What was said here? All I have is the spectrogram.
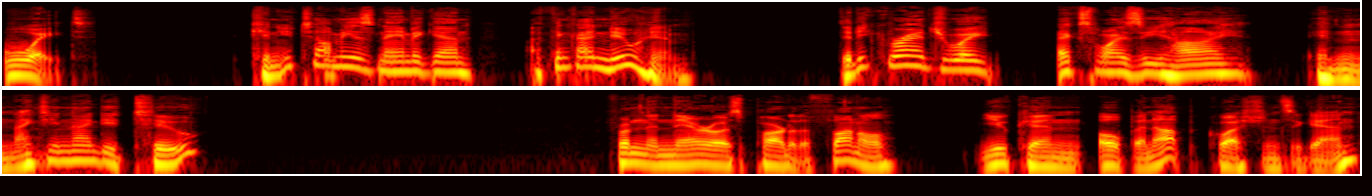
Wait, can you tell me his name again? I think I knew him. Did he graduate XYZ High in 1992? From the narrowest part of the funnel, you can open up questions again.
